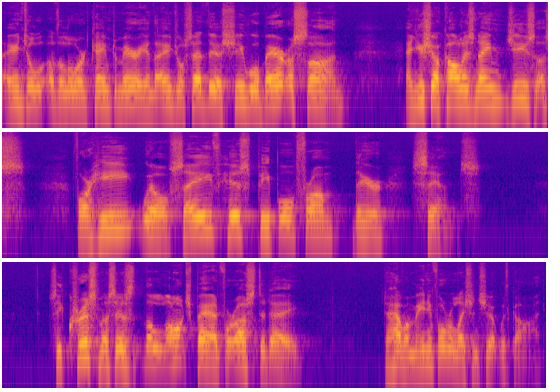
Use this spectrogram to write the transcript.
The angel of the Lord came to Mary, and the angel said this She will bear a son, and you shall call his name Jesus, for he will save his people from their sins. See, Christmas is the launch pad for us today to have a meaningful relationship with God.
